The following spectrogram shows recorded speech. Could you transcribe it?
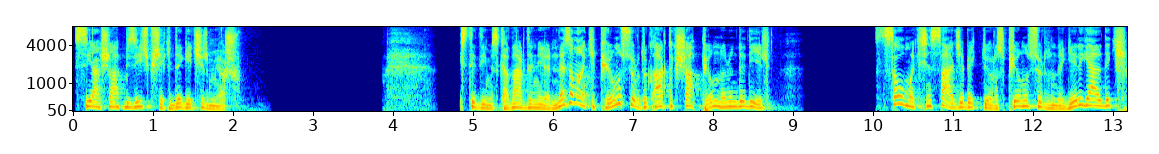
siyah şah bizi hiçbir şekilde geçirmiyor. İstediğimiz kadar deneyelim. Ne zaman ki piyonu sürdük artık şah piyonun önünde değil. Savunmak için sadece bekliyoruz. Piyonu sürdüğünde geri geldik.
